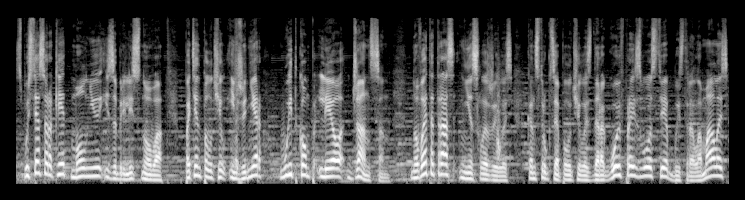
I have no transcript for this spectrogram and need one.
Спустя 40 лет молнию изобрели снова. Патент получил инженер Уиткомп Лео Джонсон. Но в этот раз не сложилось. Конструкция получилась дорогой в производстве, быстро ломалась,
